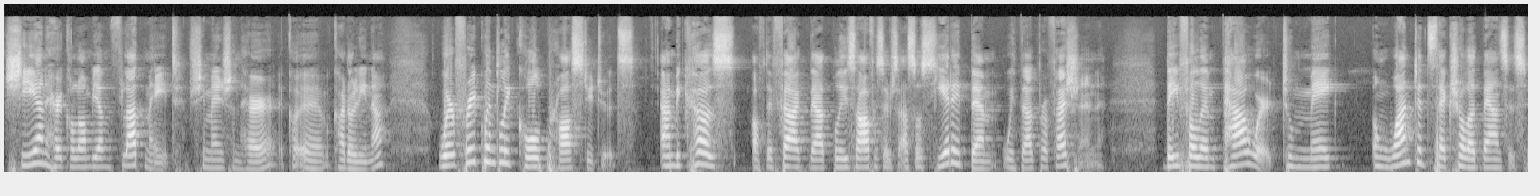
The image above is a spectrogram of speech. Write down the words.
she and her Colombian flatmate, she mentioned her, uh, Carolina, were frequently called prostitutes. And because of the fact that police officers associated them with that profession, they felt empowered to make unwanted sexual advances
